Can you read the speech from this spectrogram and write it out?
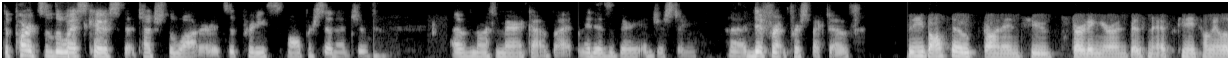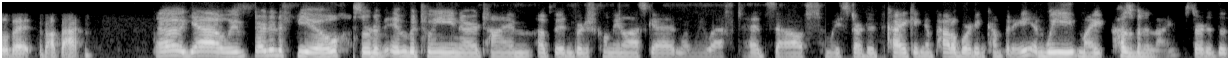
the parts of the West Coast that touch the water. It's a pretty small percentage of mm-hmm. of North America, but it is a very interesting different perspective. So you've also gone into starting your own business. Can you tell me a little bit about that? Oh, yeah. We've started a few sort of in between our time up in British Columbia, Alaska, and when we left to head south. We started kayaking and paddleboarding company. And we, my husband and I, started the,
